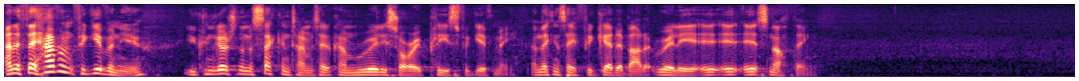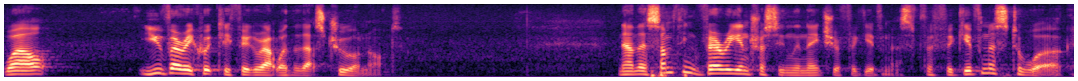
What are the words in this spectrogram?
And if they haven't forgiven you, you can go to them a second time and say, Look, I'm really sorry, please forgive me. And they can say, Forget about it, really, it, it, it's nothing. Well, you very quickly figure out whether that's true or not. Now, there's something very interesting in the nature of forgiveness. For forgiveness to work,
